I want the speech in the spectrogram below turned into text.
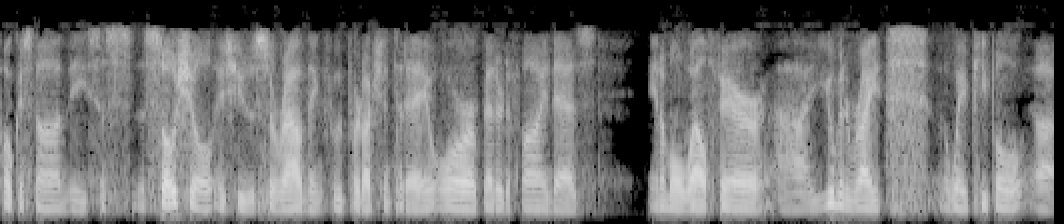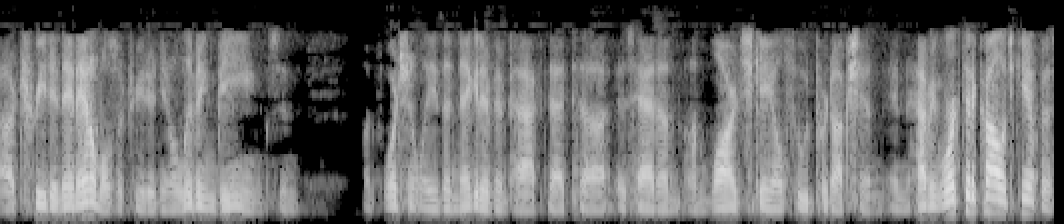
focused on the, the social issues surrounding food production today or better defined as animal welfare, uh, human rights, the way people uh, are treated and animals are treated, you know, living beings and unfortunately, the negative impact that uh, has had on, on large-scale food production. And having worked at a college campus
